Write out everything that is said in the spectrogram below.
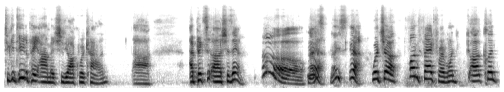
to continue to pay homage to the awkward Colin. Uh I picked uh Shazam. Oh, nice, nice. Yeah. Which uh fun fact for everyone, uh Clint,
